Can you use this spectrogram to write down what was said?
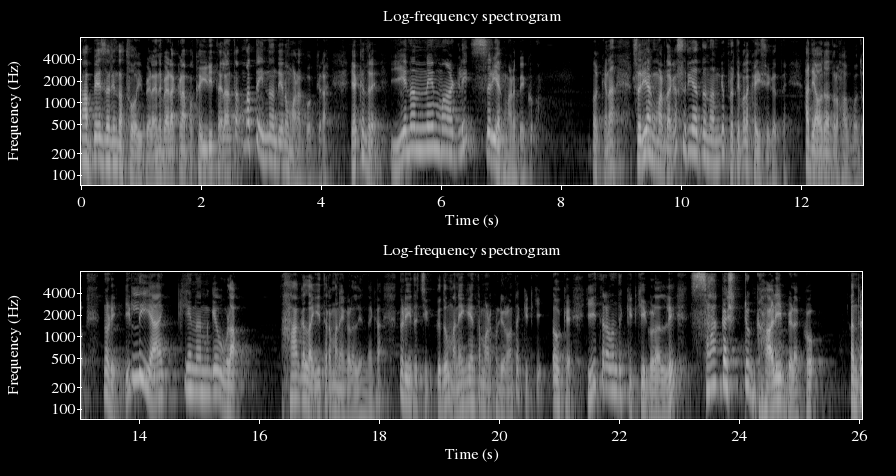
ಆ ಬೇಜಾರಿಂದ ಅಥವಾ ಈ ಬೆಳೆನೇ ಬೇಡ ಕಣಪ್ಪ, ಕೈ ಹಿಡಿತಾ ಇಲ್ಲ ಅಂತ ಮತ್ತೆ ಇನ್ನೊಂದೇನೋ ಮಾಡೋಕ್ಕೆ ಹೋಗ್ತೀರಾ? ಯಾಕಂದರೆ ಏನನ್ನೇ ಮಾಡಲಿ ಸರಿಯಾಗಿ ಮಾಡಬೇಕು. ಓಕೆನಾ ಸರಿಯಾಗಿ ಮಾಡಿದಾಗ ಸರಿಯಾದ ನಮಗೆ ಪ್ರತಿಫಲ ಕೈ ಸಿಗುತ್ತೆ. ಅದು ಯಾವುದಾದ್ರೂ ಆಗ್ಬೋದು. ನೋಡಿ, ಇಲ್ಲಿ ಯಾಕೆ ನಮಗೆ ಹುಳ? ಹಾಗಲ್ಲ ಈ ಥರ ಮನೆಗಳಲ್ಲಿ ಅಂದಾಗ. ನೋಡಿ, ಇದು ಚಿಕ್ಕದು, ಮನೆಗೆ ಅಂತ ಮಾಡ್ಕೊಂಡಿರುವಂಥ ಕಿಟಕಿ. ಓಕೆ ಈ ಥರ ಒಂದು ಕಿಟಕಿಗಳಲ್ಲಿ ಸಾಕಷ್ಟು ಗಾಳಿ ಬೆಳಕು. ಅಂದರೆ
